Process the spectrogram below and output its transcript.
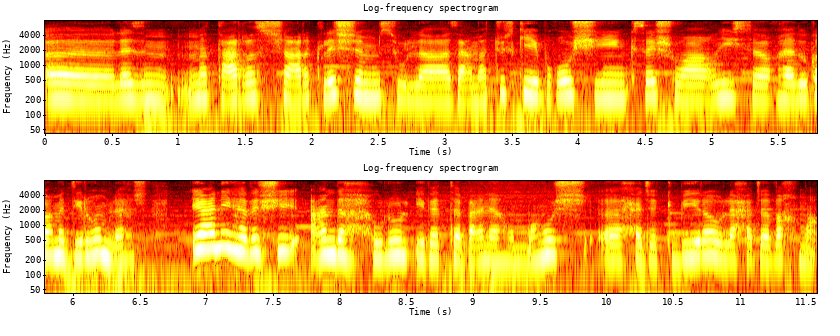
آه لازم ما تعرضش شعرك للشمس ولا زعما tout ce qui brushing séchoir lisseur هادو كاع ما ديرهم لهش. يعني هذا الشيء عنده حلول إذا تبعناهم. ماهوش آه حاجة كبيرة ولا حاجة ضخمة.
